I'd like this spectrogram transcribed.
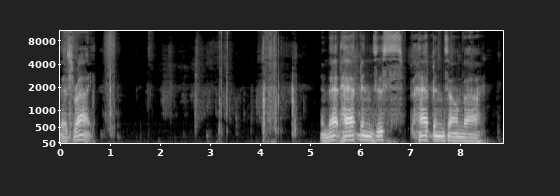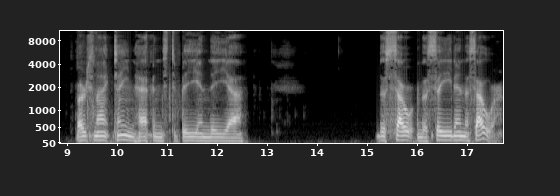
That's right. And that happens, this happens on uh, verse 19, happens to be in the uh, the sow, the seed and the sower.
